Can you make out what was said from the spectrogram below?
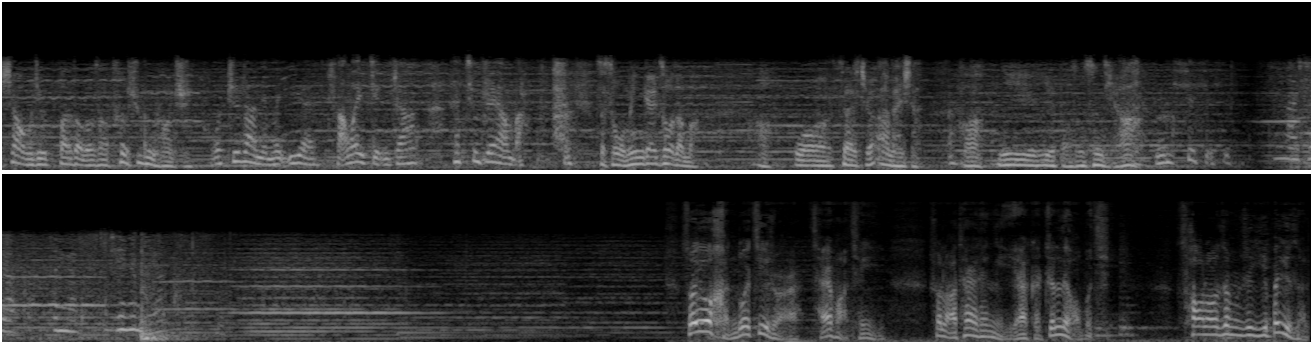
下午就搬到楼上特殊病房去。我知道你们医院床位紧张，就这样吧。这是我们应该做的嘛。好，我再去安排一下。好、啊，你也保重身体啊！嗯，谢谢谢谢。秦老师，那个签个名。所以有很多记者采访秦怡，说：“老太太你呀，可真了不起，操劳这么这一辈子了，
